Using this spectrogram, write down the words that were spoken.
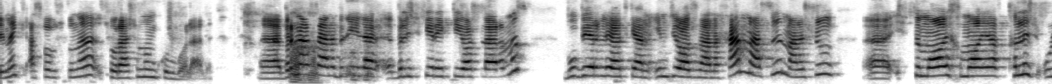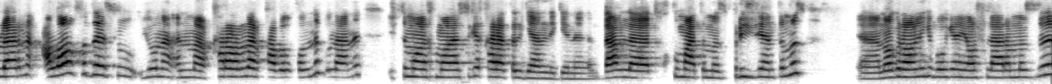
demak asbob uskuna so'rashi mumkin bo'ladi. E, bir narsani bilinglar bilish kerakki yoshlarimiz bu berilayotgan imtiyozlarni hammasi mana shu Э, ijtimoiy himoya qilish ularni alohida shu yo'na nima qarorlar qabul qilinib ularni ijtimoiy himoyasiga qaratilganligini davlat hukumatimiz prezidentimiz e, nogironligi bo'lgan yoshlarimizni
